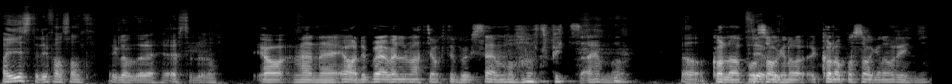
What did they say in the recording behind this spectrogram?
Ja just det, det är fan sant Jag glömde det, jag är efterbliven. Ja men eh, ja det började väl med att jag åkte buss hem och åt pizza hemma Ja, Kolla på. Sagan och, kolla på Sagan om ringen.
